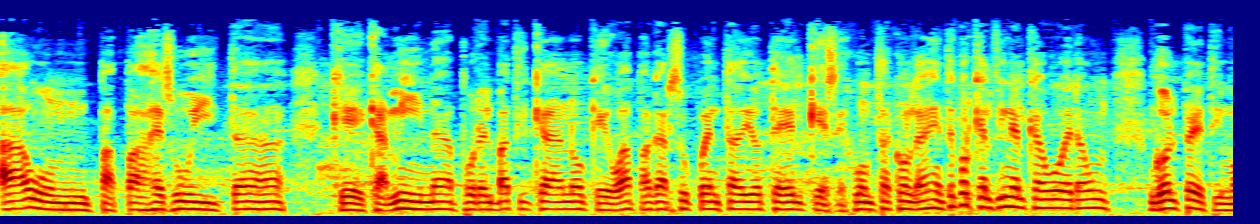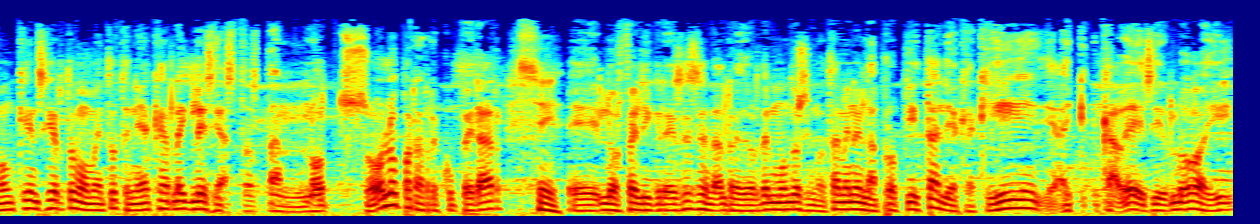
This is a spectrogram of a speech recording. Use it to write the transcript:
a un Papa jesuita que camina por el Vaticano, que va a pagar su cuenta de hotel, que se junta con la gente, porque al fin y al cabo era un golpe de timón que en cierto momento tenía que dar la Iglesia, hasta, hasta no solo para recuperar sí. eh, los feligreses en, alrededor del mundo, sino también en la propia Italia, que aquí, hay, cabe decirlo, hay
